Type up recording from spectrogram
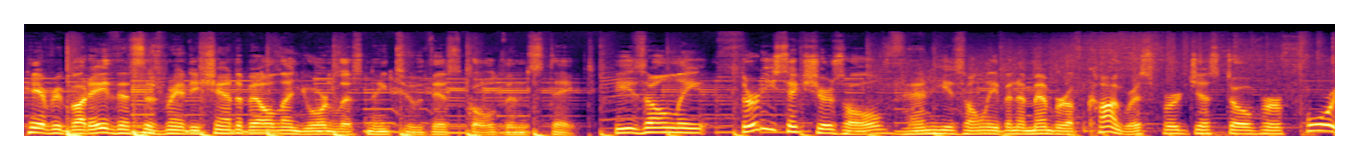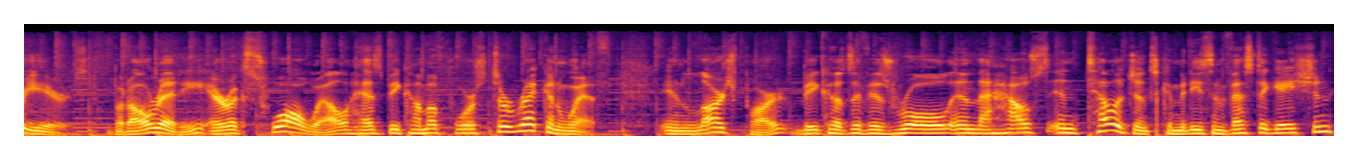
Hey, everybody, this is Randy Shandobil, and you're listening to This Golden State. He's only 36 years old, and he's only been a member of Congress for just over four years. But already, Eric Swalwell has become a force to reckon with, in large part because of his role in the House Intelligence Committee's investigation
